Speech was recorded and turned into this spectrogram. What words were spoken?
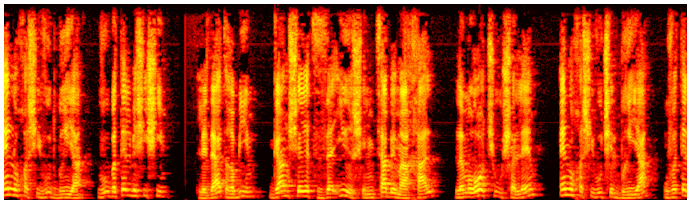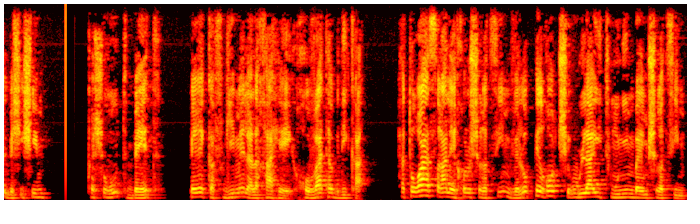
אין לו חשיבות בריאה, והוא בטל בשישים. לדעת רבים, גם שרץ זעיר שנמצא במאכל, למרות שהוא שלם, אין לו חשיבות של בריאה, ובטל בשישים. כשרות ב', פרק כ"ג הלכה ה' חובת הבדיקה התורה אסרה לאכול שרצים ולא פירות שאולי טמונים בהם שרצים.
